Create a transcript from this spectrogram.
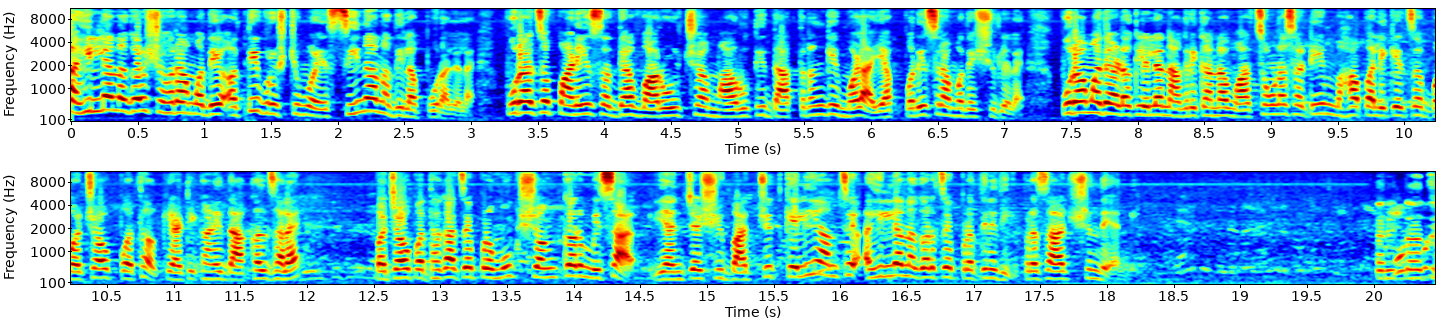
अहिल्यानगर शहरामध्ये अतिवृष्टीमुळे सीना नदीला पूर आलेला आहे. पुराचं पाणी सध्या वारुळच्या मारुती दातरंगी मळा या परिसरामध्ये शिरलेलं आहे. पुरामध्ये अडकलेल्या नागरिकांना वाचवण्यासाठी महापालिकेचं बचाव पथक या ठिकाणी दाखल झालंय. बचाव पथकाचे प्रमुख शंकर मिसाळ यांच्याशी बातचीत केली. आमचे अहिल्यानगरचे प्रतिनिधी प्रसाद शिंदे यांनी. करीतच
